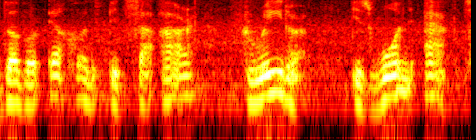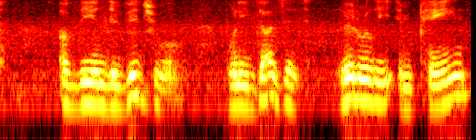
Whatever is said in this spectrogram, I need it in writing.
Davar Echad Bitza'ar, greater is one act of the individual when he does it literally in pain,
